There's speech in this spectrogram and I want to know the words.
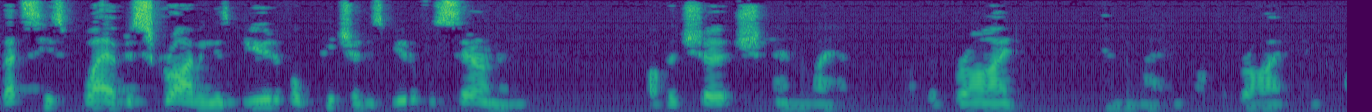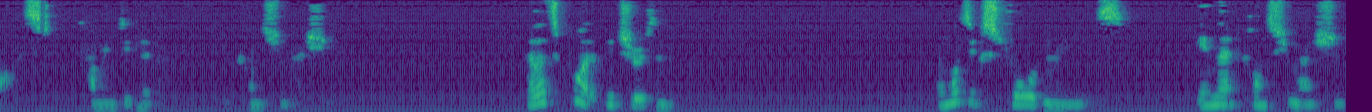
That's his way of describing this beautiful picture, this beautiful ceremony of the church and the lamb, of the bride and the lamb, of the bride and Christ coming together in consummation. Now that's quite a picture, isn't it? And what's extraordinary is, in that consummation,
